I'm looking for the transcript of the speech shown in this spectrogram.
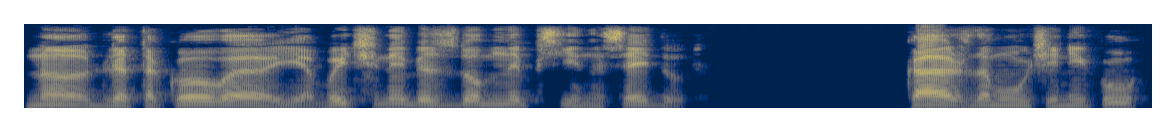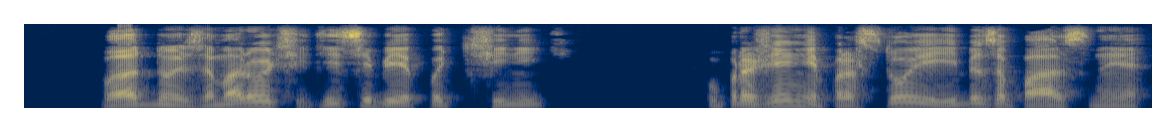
но для такого и обычные бездомные псины сойдут. Каждому ученику по одной заморочить и себе подчинить. Упражнения простое и безопасные,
